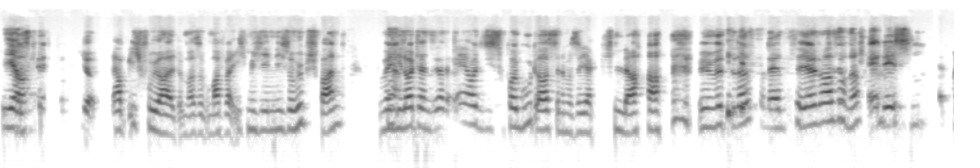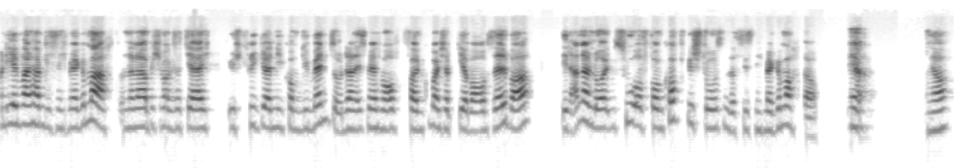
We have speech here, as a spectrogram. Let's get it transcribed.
Ja. Das habe ich früher halt immer so gemacht, weil ich mich nicht so hübsch fand. Und wenn ja. die Leute dann sagen, ey, heute siehst du voll gut aus, dann immer so, ja klar, wie willst du das denn erzählen oder so, ne? Und irgendwann haben die es nicht mehr gemacht. Und dann habe ich immer gesagt, ja, ich, ich kriege ja nie Komplimente. Und dann ist mir erstmal aufgefallen, guck mal, ich habe die aber auch selber den anderen Leuten zu oft vor den Kopf gestoßen, dass sie es nicht mehr gemacht haben. Ja. Ja.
